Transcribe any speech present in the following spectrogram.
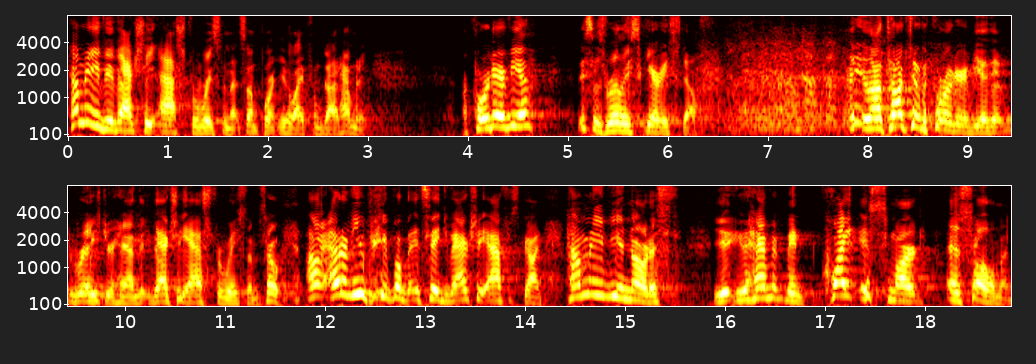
how many of you have actually asked for wisdom at some point in your life from God? How many? A quarter of you? This is really scary stuff. I'll talk to the quarter of you that raised your hand that you've actually asked for wisdom. So, out of you people that said you've actually asked God, how many of you noticed you, you haven't been quite as smart as Solomon?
